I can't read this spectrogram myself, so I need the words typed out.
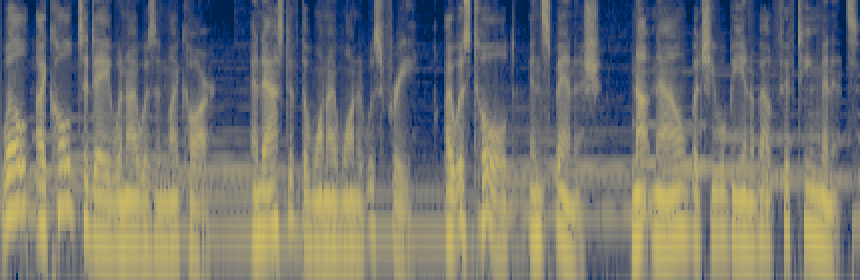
Well, I called today when I was in my car and asked if the one I wanted was free. I was told, in Spanish, not now, but she will be in about 15 minutes.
